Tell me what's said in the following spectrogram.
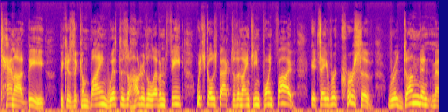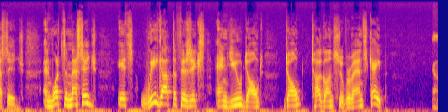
cannot be because the combined width is 111 feet, which goes back to the 19.5. It's a recursive, redundant message. And what's the message? It's we got the physics and you don't. Don't tug on Superman's cape. Yeah.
